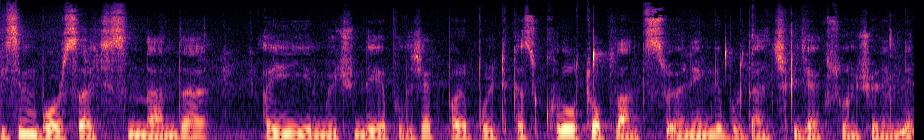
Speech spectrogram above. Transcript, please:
bizim borsa açısından da ayın 23'ünde yapılacak para politikası kurul toplantısı önemli. Buradan çıkacak sonuç önemli.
